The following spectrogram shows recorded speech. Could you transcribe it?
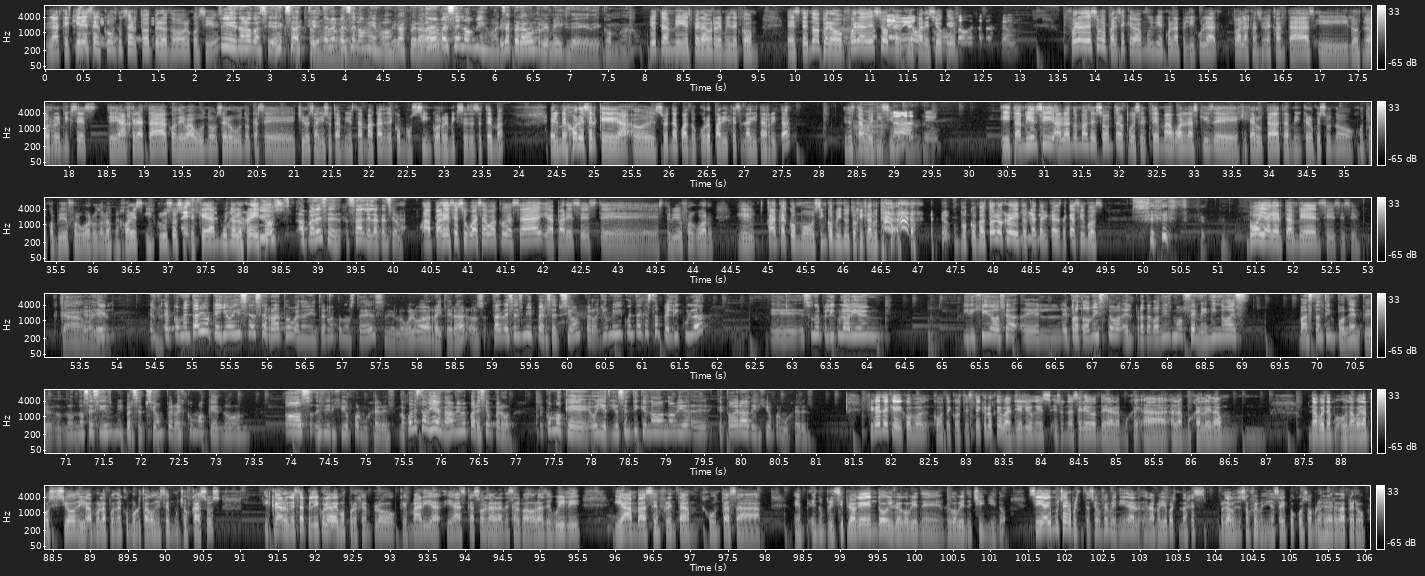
La que quiere ser Kung Ser Todd, pero no lo consigue. Sí, no lo consigue, exacto. Yo también pensé lo mismo. esperado, Yo también pensé lo mismo. Hubiera esperado un remix de, de Com, ¿ah? Yo también esperaba un remix de Com. Este, no, pero fuera de eso, me, pareció que. Fuera de eso, me parece que va muy bien con la película, todas las canciones cantadas y los nuevos remixes de Ángel Attack o de Va 101 que hace Chiro Sagisu también están bacanes. Hay como cinco remixes de ese tema. El mejor es el que ah, suena cuando ocurre París, que es la guitarrita Ese está ah. buenísimo. Ah, y también, sí, hablando más de soundtrack, pues el tema One Last Kiss de Hikaru Tada también creo que es uno, junto con Beautiful World, uno de los mejores. Incluso si se quedan viendo los créditos. aparece, sale la canción. Aparece su Wasawa Kudasai y aparece este, este Beautiful World. Y canta como cinco minutos Hikaru Tada. Un poco más. Todos los créditos canta casi en voz. Voyager también, sí, sí, sí. Claro, el, comentario que yo hice hace rato, bueno, en interno con ustedes, eh, lo vuelvo a reiterar, tal vez es mi percepción, pero yo me di cuenta que esta película eh, es una película bien dirigida, o sea, el, protagonismo, el protagonismo femenino es bastante imponente. No, sé si es mi percepción, pero es como que no, todo es dirigido por mujeres, lo cual está bien, ¿ah? a mí me pareció, pero fue como que, oye, yo sentí que no, no había, eh, que todo era dirigido por mujeres. Fíjate que como, como te contesté, creo que Evangelion es, es una serie donde a la mujer, a, la mujer le da una, buena, una buena posición, digamos, la pone como protagonista en muchos casos. Y claro, en esta película vemos, por ejemplo, que Maria y Asuka son las grandes salvadoras de Willy y ambas se enfrentan juntas a, en, un principio a Gendo y luego viene, luego viene Shinji, ¿no? Sí, hay mucha representación femenina, en la mayoría de personajes protagonistas son femeninas, hay pocos hombres, ¿verdad? Pero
